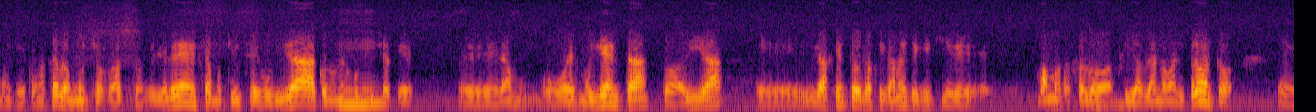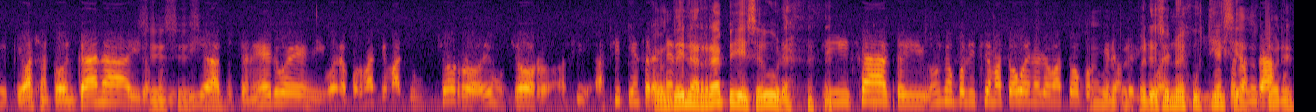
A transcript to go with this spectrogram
no hay que desconocerlo, muchos actos de violencia, mucha inseguridad, con una justicia que eh, era o es muy lenta todavía, eh, y la gente lógicamente, ¿qué quiere? Vamos a hacerlo así hablando mal y pronto, eh, que vayan todo en cana y los policías que sean héroes, y bueno, por más que mate un chorro, es un chorro, así así piensa la gente. Condena rápida y segura. Exacto, y uno policía mató, bueno, lo mató porque ah, pero, eso no es justicia, doctor,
